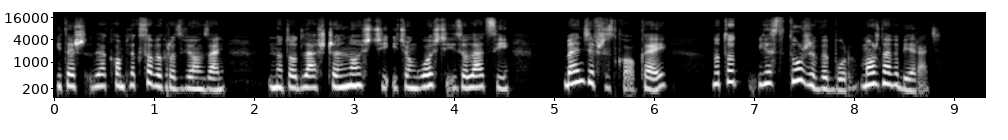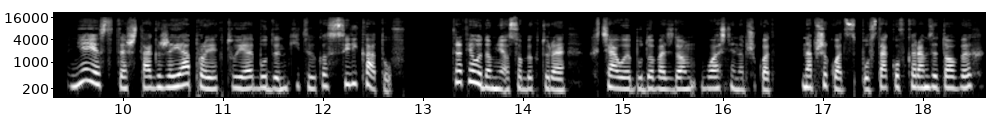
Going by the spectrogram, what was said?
i też dla kompleksowych rozwiązań, no to dla szczelności i ciągłości izolacji będzie wszystko ok, no to jest duży wybór, można wybierać. Nie jest też tak, że ja projektuję budynki tylko z silikatów. Trafiały do mnie osoby, które chciały budować dom właśnie na przykład, na przykład z pustaków keramzytowych,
